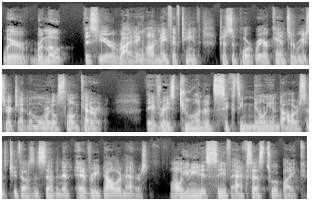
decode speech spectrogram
We're remote this year, riding on May 15th to support rare cancer research at Memorial Sloan Kettering. They've raised $260 million since 2007, and every dollar matters. All you need is safe access to a bike.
